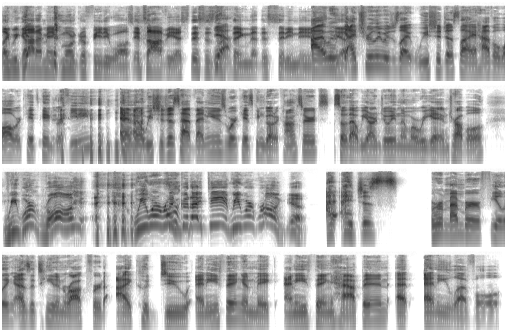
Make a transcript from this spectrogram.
Like we gotta yeah. make more graffiti walls. It's obvious. This is yeah. the thing that this city needs. I was, yeah. I truly was just like, we should just like have a wall where kids can graffiti, and then we should just have venues where kids can go to concerts, so that we aren't doing them where we get in trouble. We weren't wrong. we weren't wrong. good idea. We weren't wrong. Yeah. I, I just remember feeling as a teen in Rockford, I could do anything and make anything happen at any level.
